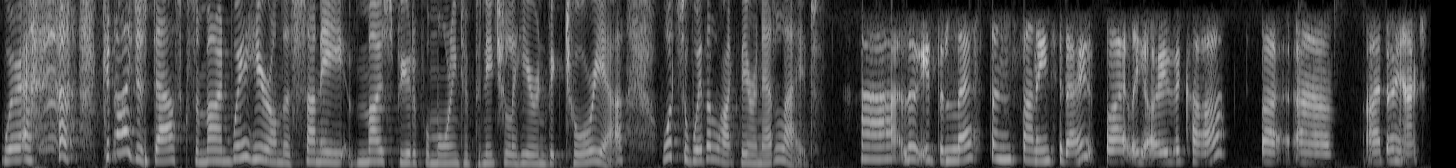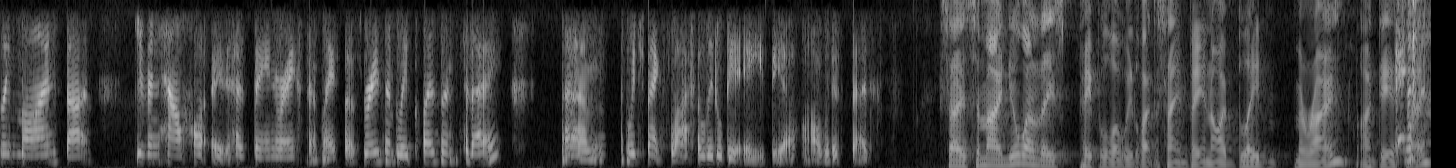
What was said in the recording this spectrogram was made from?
Where can I just ask Simone? We're here on the sunny, most beautiful Mornington Peninsula here in Victoria. What's the weather like there in Adelaide? Uh, look, it's less than sunny today. It's slightly overcast, but um, I don't actually mind that given how hot it has been recently. So it's reasonably pleasant today um, which makes life a little bit easier, I would have said. So, Simone, you're one of these people that we like to say in BNI bleed maroon, I dare say.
